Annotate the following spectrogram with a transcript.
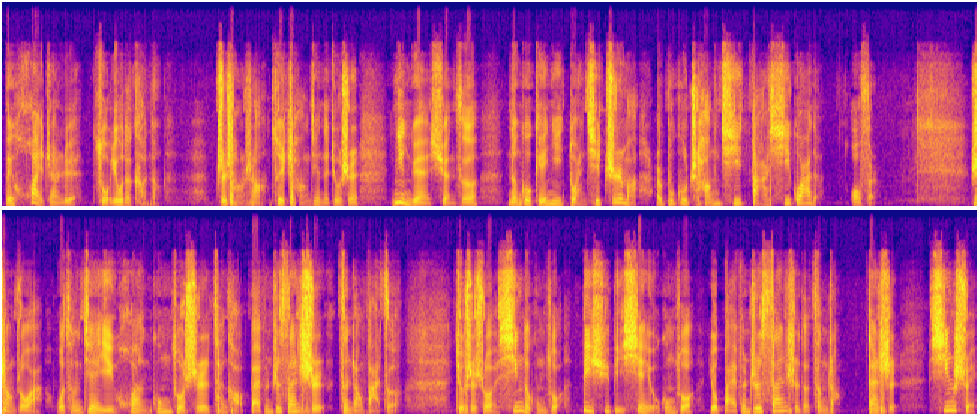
被坏战略左右的可能。职场上最常见的就是宁愿选择能够给你短期芝麻而不顾长期大西瓜的 offer。上周啊，我曾建议换工作时参考百分之三十增长法则。就是说，新的工作必须比现有工作有百分之三十的增长，但是薪水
